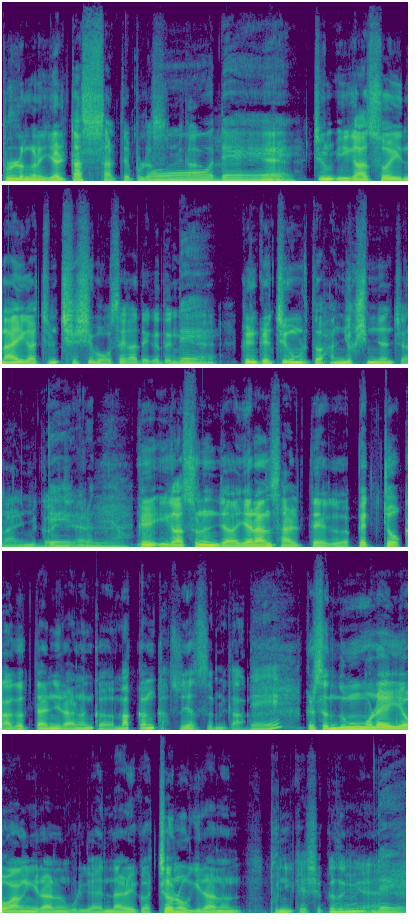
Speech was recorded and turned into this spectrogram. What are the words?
부른 거는 15살 때 불렀습니다. 오, 네, 예. 지금 이 가수의 나이가 지금 75세가 되거든요. 네. 그러니까 지금부터 한 60년 전 아닙니까? 네, 이제? 그렇네요. 그이 가수는 이제 11살 때 그 백조 가극단이라는 그 막강 가수였습니다. 네, 그래서 눈물의 여왕이라는 우리가 옛날에 그 전옥이라는 분이 계셨거든요. 음, 네,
